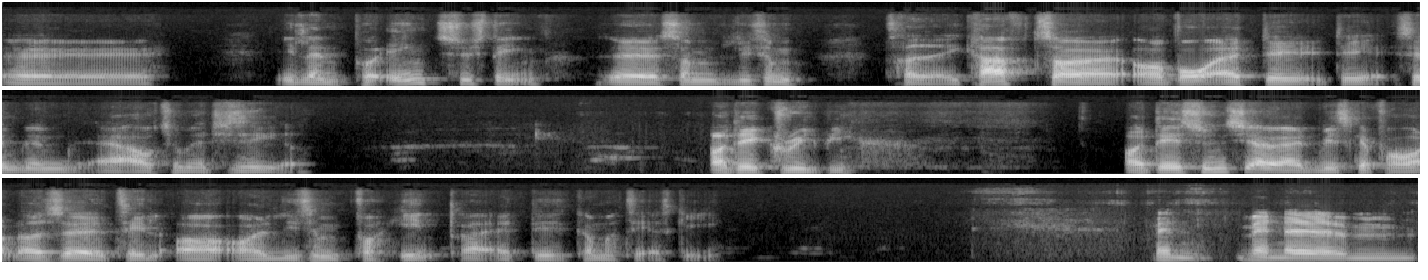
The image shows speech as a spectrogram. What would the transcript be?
øh, et eller andet pointsystem, øh, som ligesom træder i kraft, så, og hvor at det, det simpelthen er automatiseret. Og det er creepy. Og det synes jeg at vi skal forholde os øh, til og, og ligesom forhindre, at det kommer til at ske. Men, men øh,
